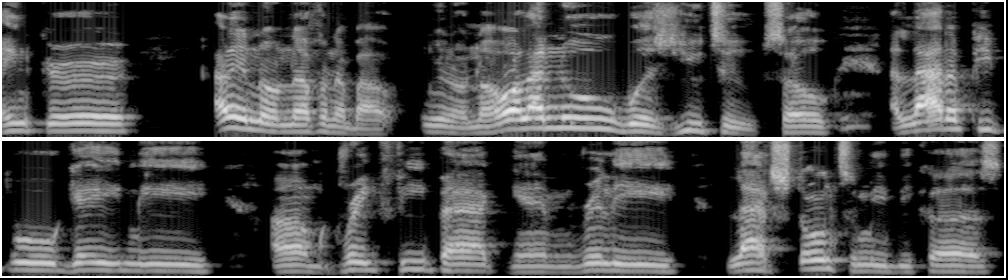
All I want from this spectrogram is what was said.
Anchor. I didn't know nothing about, you know, no, all I knew was YouTube. So a lot of people gave me um, great feedback and really latched onto me because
